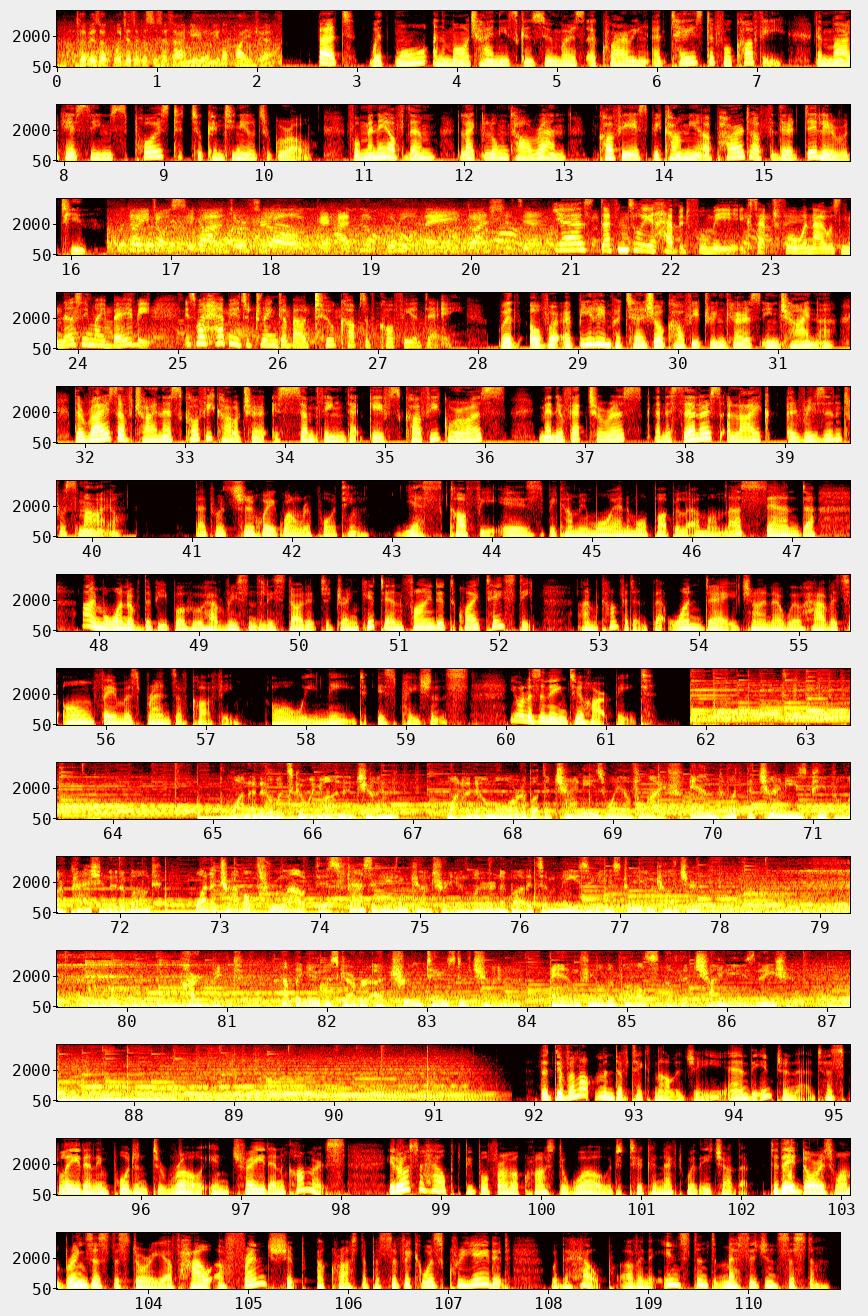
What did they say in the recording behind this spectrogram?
But with more and more Chinese consumers acquiring a taste for coffee, the market seems poised to continue to grow. For many of them, like Long Tao Ran, coffee is becoming a part of their daily routine. Yes, definitely a habit for me, except for when I was nursing my baby. It's my habit to drink about two cups of coffee a day. With over a billion potential coffee drinkers in China, the rise of China's coffee culture is something that gives coffee growers, manufacturers, and sellers alike a reason to smile. That was Chi Hui Guang reporting. Yes, coffee is becoming more and more popular among us, and uh, I'm one of the people who have recently started to drink it and find it quite tasty. I'm confident that one day China will have its own famous brands of coffee. All we need is patience. You're listening to Heartbeat. Want to know what's going on in China? Want to know more about the Chinese way of life and what the Chinese people are passionate about? Want to travel throughout this fascinating country and learn about its amazing history and culture? Heartbeat, helping you discover a true taste of China and feel the pulse of the Chinese nation. The development of technology and the internet has played an important role in trade and commerce. It also helped people from across the world to connect with each other. Today, Doris Wong brings us the story of how a friendship across the Pacific was created with the help of an instant messaging system.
